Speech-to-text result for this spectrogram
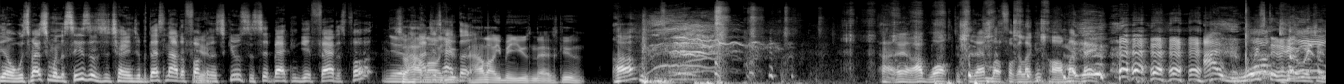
know, especially when the seasons are changing. But that's not a fucking Yeah. excuse to sit back and get fat as fuck. Yeah. So how I long you to- how long you been using that excuse? Ah, yeah, I walked into that motherfucker like it called my name. I walked still here with you.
